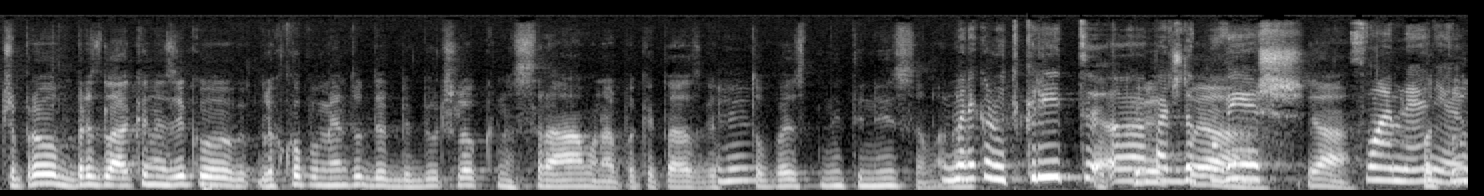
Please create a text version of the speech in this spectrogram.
Čeprav brez dlake na jeziku lahko pomeni tudi, da bi bil človek nasramen ali pa kaj takega. To pa jaz niti nisem. ne. Bomo rekli odkrit, eh, Odkrit pač da ja, poveš ja. svoje mnenje. Pa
